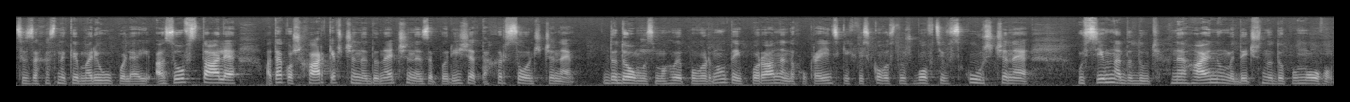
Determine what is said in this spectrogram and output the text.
Це захисники Маріуполя і Азовсталі, а також Харківщини, Донеччини, Запоріжжя та Херсонщини. Додому змогли повернути й поранених українських військовослужбовців з Курщини. Усім нададуть негайну медичну допомогу.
